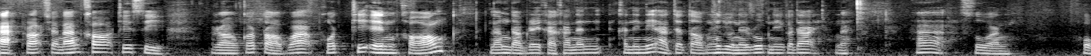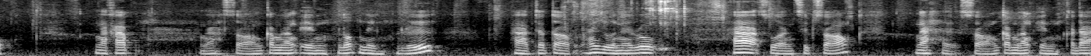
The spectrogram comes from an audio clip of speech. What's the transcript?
อะเพราะฉะนั้นข้อที่ 4 เราก็ตอบว่าพจน์ที่ n ของ ลำดับเรขาคณิตคณิตนี้อาจจะตอบให้อยู่ในรูปนี้ก็ได้นะห้าส่วนหกนะครับนะสองกำลัง n ลบหนึ่งหรืออาจจะตอบให้อยู่ในรูปห้าส่วนสิบสองนะเออสองกำลัง n ก็ได้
